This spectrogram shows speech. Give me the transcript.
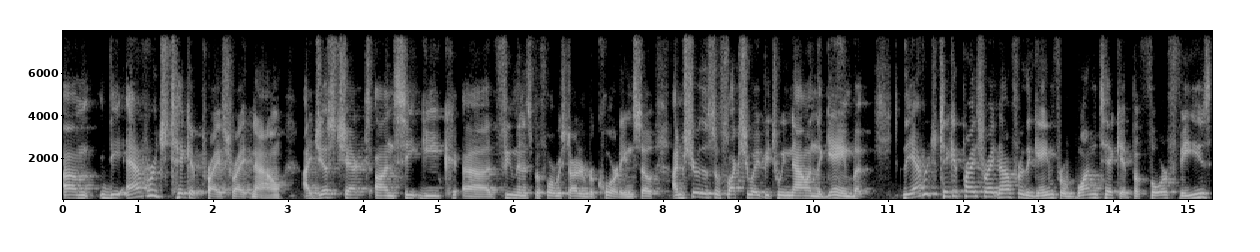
um, the average ticket price right now, I just checked on SeatGeek uh, a few minutes before we started recording. So I'm sure this will fluctuate between now and the game. But the average ticket price right now for the game for one ticket before fees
